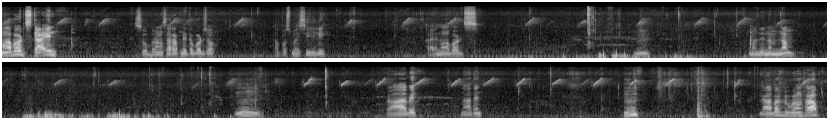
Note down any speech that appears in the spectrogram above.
Mga birds, kain. Sobrang sarap nito birds oh. Tapos may sili. Kain mga birds. Mm. Malinamnam. Mm. Grabe. Natin. Hmm. Grabe, sobrang sarap.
